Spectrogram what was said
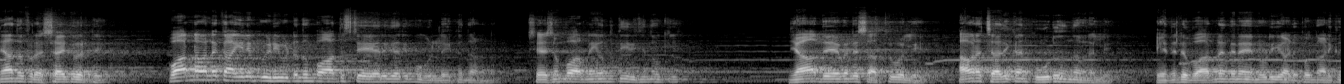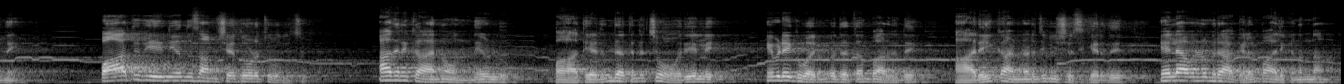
ഞാൻ ഫ്രഷായിട്ട് വരട്ടെ. വർണവന്റെ കയ്യിൽ പിടിവിട്ടതും പാത്ത് സ്റ്റെയർ കയറി മുകളിലേക്ക് നടന്നു. ശേഷം വർണയെ ഒന്ന് തിരിഞ്ഞു നോക്കി. ഞാൻ ദേവന്റെ ശത്രുവല്ലേ? അവനെ ചതിക്കാൻ കൂട്ടു നിന്നവനല്ലേ? എന്നിട്ട് വർണ എന്തിനാ എന്നോട് ഈ അടുപ്പം കാണിക്കുന്നേ? പാത്തി തിരിഞ്ഞെന്ന് സംശയത്തോടെ ചോദിച്ചു. അതിന് കാരണം ഒന്നേ ഉള്ളൂ. പാത്തിയേട്ടൻ ദത്തന്റെ ചോരയല്ലേ? ഇവിടേക്ക് വരുമ്പോൾ ദത്തൻ പറഞ്ഞത് ആരെയും കണ്ണടച്ച് വിശ്വസിക്കരുത്. എല്ലാവരോടും ഒരു അകലം പാലിക്കണം എന്നാ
